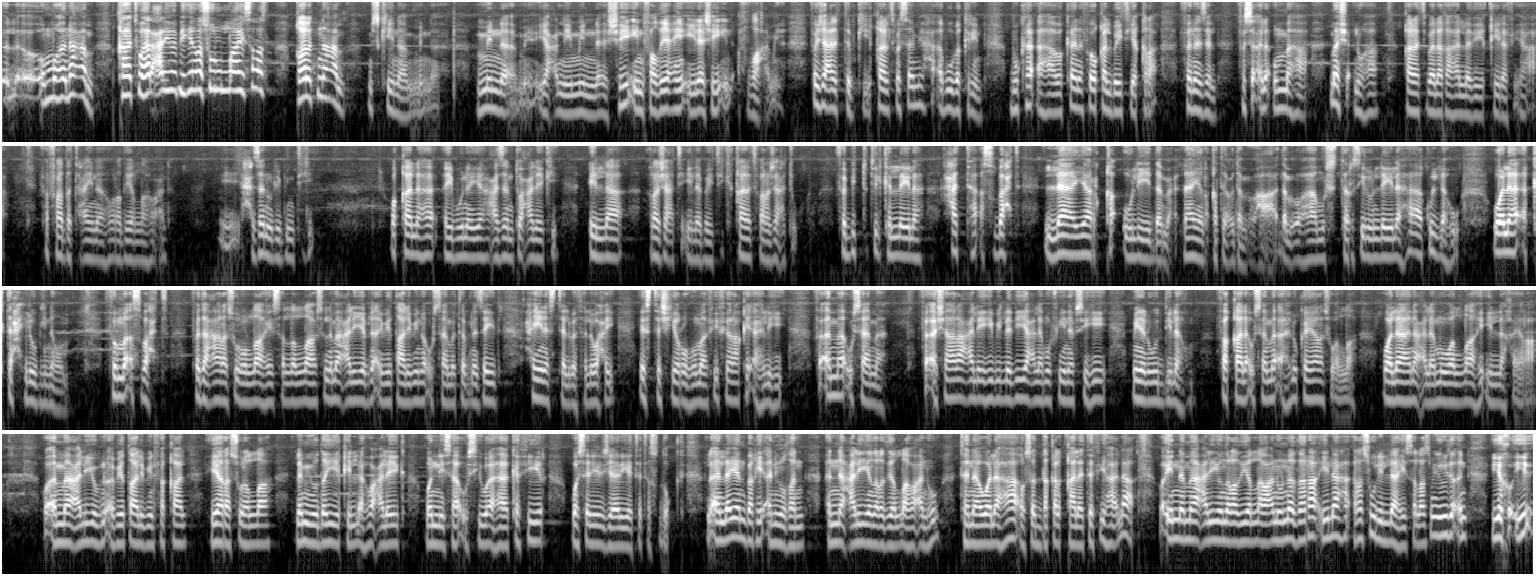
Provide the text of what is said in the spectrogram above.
أمها نعم. قالت وهل علم به رسول الله صلى الله عليه وسلم؟ قالت نعم. مسكينة من من يعني من شيء فظيع إلى شيء أفظع منه. فجعلت تبكي قالت فسمح أبو بكر بكاءها وكان فوق البيت يقرأ. فنزل فسأل أمها ما شأنها؟ قالت بلغها الذي قيل فيها. ففاضت عيناه رضي الله عنه. يحزن لبنته. وقال لها أي بنية عزمت عليك إلا رجعت إلى بيتك. قالت فرجعت. فبت تلك الليلة حتى أصبحت لا يرقأ لي دمع لا ينقطع دمعها. دمعها مسترسل ليلها كله ولا أكتحل بنوم. ثم أصبحت فدعا رسول الله صلى الله عليه وسلم علي بن أبي طالب وأسامة بن زيد حين استلبث الوحي يستشيرهما في فراق أهله. فأما أسامة فأشار عليه بالذي يعلم في نفسه من الود لهم. فقال أسامة أهلك يا رسول الله ولا نعلم والله إلا خيرا. وأما علي بن أبي طالب فقال يا رسول الله لم يضيق الله عليك والنساء سواها كثير وسل الجارية تصدق. الآن لا ينبغي أن يظن أن علي رضي الله عنه تناولها أو صدق القالة فيها لا. وإنما علي رضي الله عنه نظر إلى رسول الله صلى الله عليه وسلم يريد أن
